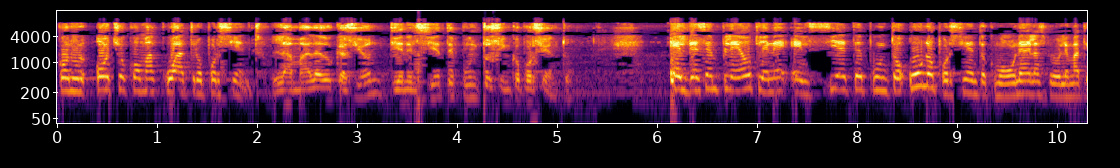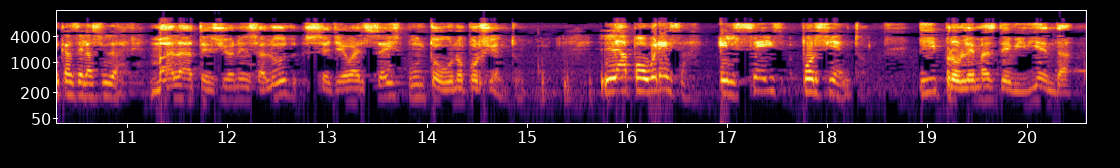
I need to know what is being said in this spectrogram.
con un 8,4%. La mala educación tiene el 7.5%. El desempleo tiene el 7.1% como una de las problemáticas de la ciudad. Mala atención en salud se lleva el 6.1%. La pobreza, el 6%. Y problemas de vivienda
